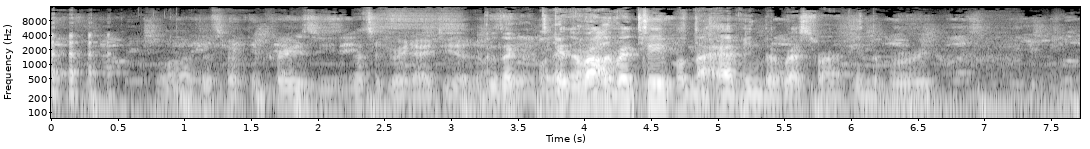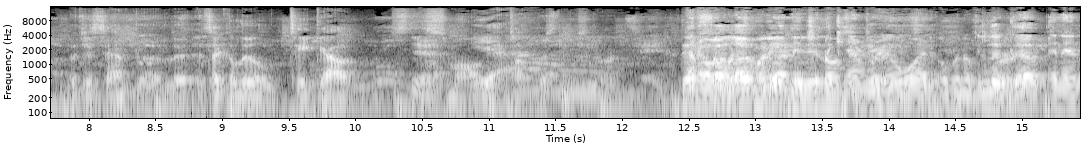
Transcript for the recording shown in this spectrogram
Well, that's fucking crazy. That's a great idea. Because like Well, to get around the red tape of not having the restaurant in the brewery. But just have the, it's like a little takeout, Yeah. small Yeah. Toppers next door. I know, I love going into the Cameroon Cameroon one. Open up You look up and then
